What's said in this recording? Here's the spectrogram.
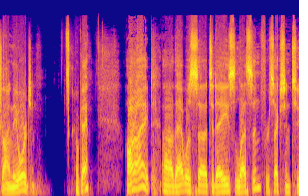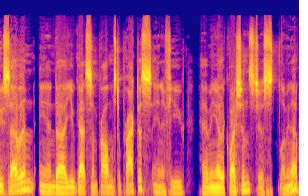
trying the origin. Okay? All right, uh, that was uh, today's lesson for section 2.7, and uh, you've got some problems to practice, and if you have any other questions, just let me know.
